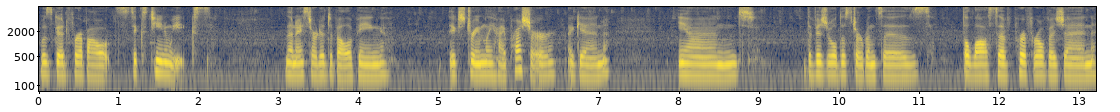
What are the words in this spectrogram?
was good for about 16 weeks. Then I started developing extremely high pressure again, and the visual disturbances, the loss of peripheral vision,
